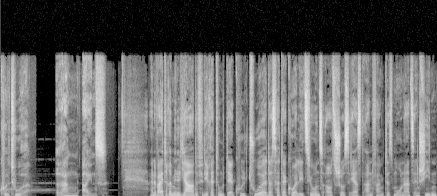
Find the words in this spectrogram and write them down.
Kultur. Rang 1 eine weitere Milliarde für die Rettung der Kultur, das hat der Koalitionsausschuss erst Anfang des Monats entschieden.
